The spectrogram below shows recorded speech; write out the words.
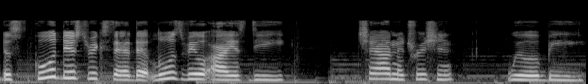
The school district said that Lewisville ISD child nutrition will be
